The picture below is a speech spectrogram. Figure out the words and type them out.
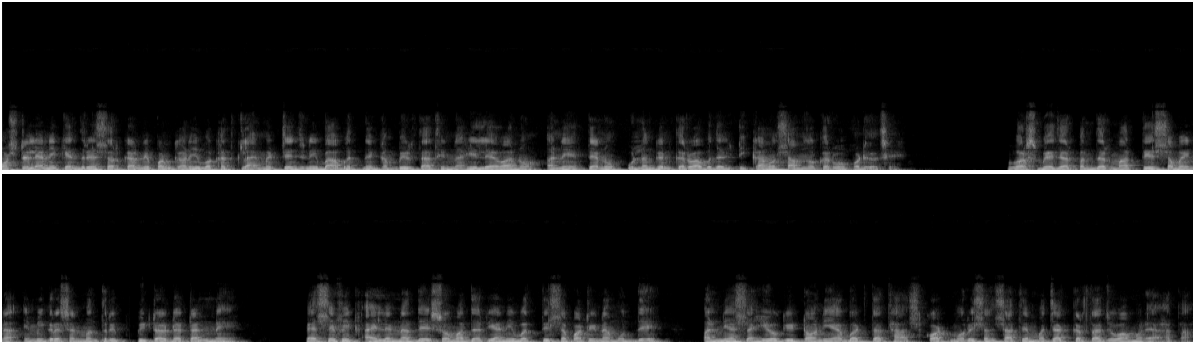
ઓસ્ટ્રેલિયાની કેન્દ્રીય સરકારને પણ ઘણી વખત ક્લાઇમેટ ચેન્જની બાબતને ગંભીરતાથી નહીં લેવાનો અને તેનું ઉલ્લંઘન કરવા બદલ ટીકાનો સામનો કરવો પડ્યો છે. વર્ષ બે હજાર પંદરમાં તે સમયના ઇમિગ્રેશન મંત્રી પીટર ડટનને પેસિફિક આઇલેન્ડના દેશોમાં દરિયાની વધતી સપાટીના મુદ્દે અન્ય સહયોગી ટોની એબટ તથા સ્કોટ મોરિસન સાથે મજાક કરતા જોવા મળ્યા હતા.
